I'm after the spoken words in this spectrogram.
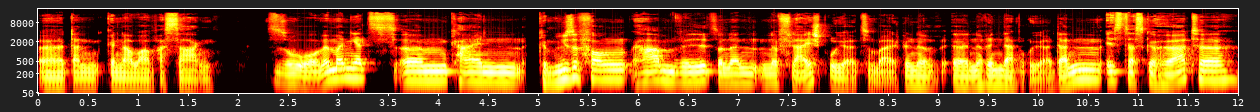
äh, dann genauer was sagen. So, wenn man jetzt ähm, kein Gemüsefond haben will, sondern eine Fleischbrühe zum Beispiel, eine, äh, eine Rinderbrühe, dann ist das Gehörte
